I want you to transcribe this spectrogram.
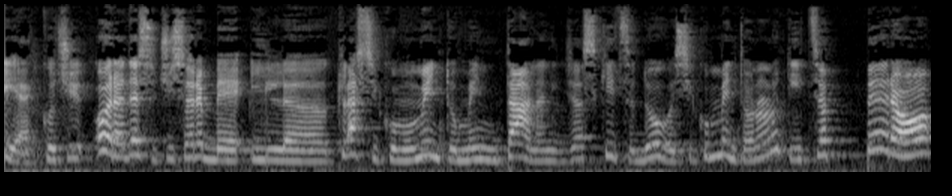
Rieccoci. Ora adesso ci sarebbe il classico momento mentana di Just Kids dove si commenta una notizia, però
